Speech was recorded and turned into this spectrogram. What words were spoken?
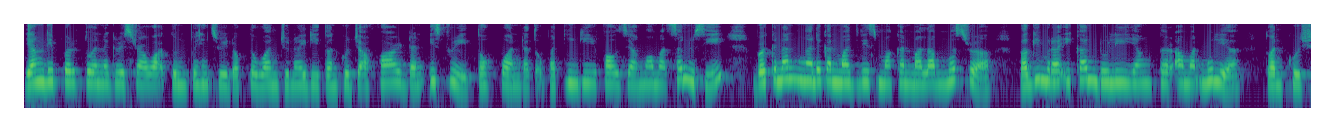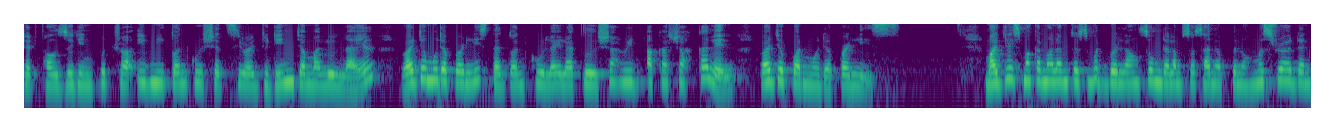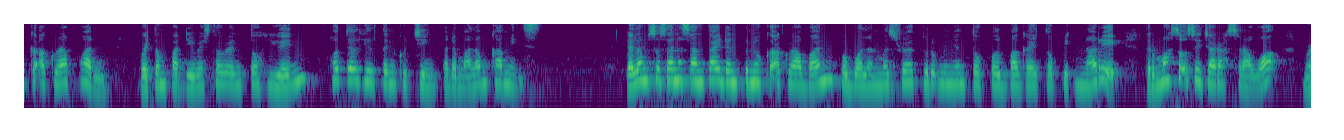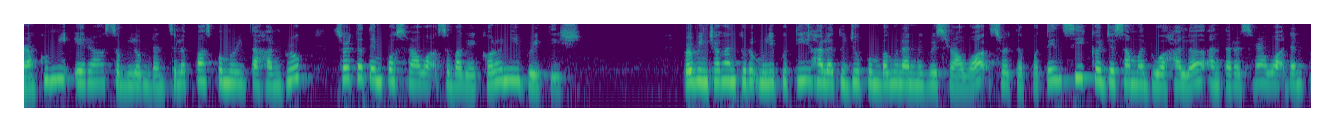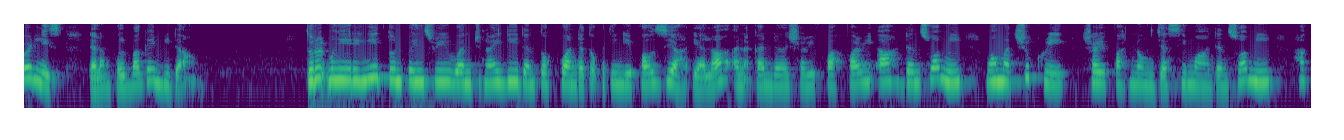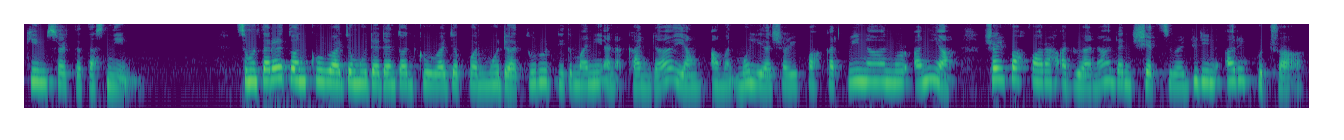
Yang di-Pertuan Negeri Sarawak Tun Pehin Sri Dr. Wan Junaidi Tuanku Jaafar dan isteri Toh Puan Datuk Patinggi Fauziah Muhammad Sanusi berkenan mengadakan majlis makan malam mesra bagi meraihkan duli yang teramat mulia Tuanku Syed Fauzuddin Putra Ibni Tuanku Syed Sirajuddin Jamalul Lail, Raja Muda Perlis dan Tuanku Lailatul Syahrin Akashah Khalil, Raja Puan Muda Perlis. Majlis makan malam tersebut berlangsung dalam suasana penuh mesra dan keakraban bertempat di restoran Toh Yuen, Hotel Hilton Kuching pada malam Kamis. Dalam suasana santai dan penuh keakraban, perbualan mesra turut menyentuh pelbagai topik menarik termasuk sejarah Sarawak, merangkumi era sebelum dan selepas pemerintahan Brooke serta tempoh Sarawak sebagai koloni British. Perbincangan turut meliputi hala tuju pembangunan negeri Sarawak serta potensi kerjasama dua hala antara Sarawak dan Perlis dalam pelbagai bidang. Turut mengiringi Tun Pehin Sri Wan Junaidi dan Toh Puan Datuk Petinggi Fauziah ialah anak kanda Sharifah Fariah dan suami Muhammad Syukri, Sharifah Nong Jasima dan suami Hakim serta Tasnim. Sementara Tuanku Raja Muda dan Tuanku Raja Puan Muda turut ditemani anak kanda yang amat mulia Sharifah Katrina Nur Aniah, Sharifah Farah Adriana dan Syed Sirajuddin Arif Putra.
